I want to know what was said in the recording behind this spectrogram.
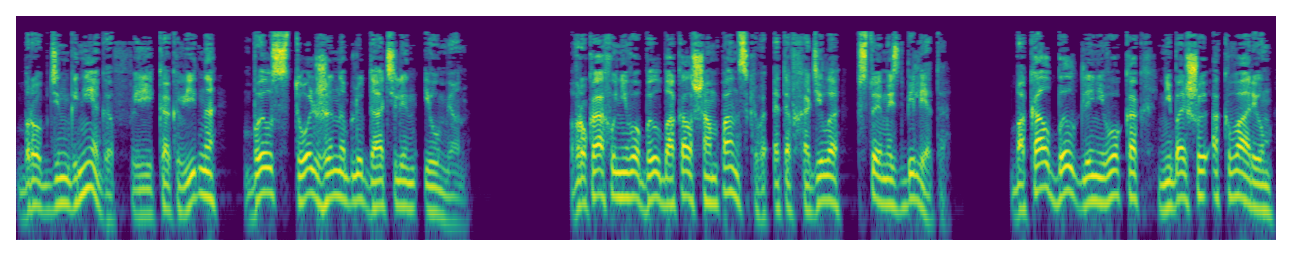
бробдингнегов и, как видно, был столь же наблюдателен и умен. В руках у него был бокал шампанского, это входило в стоимость билета. Бокал был для него как небольшой аквариум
